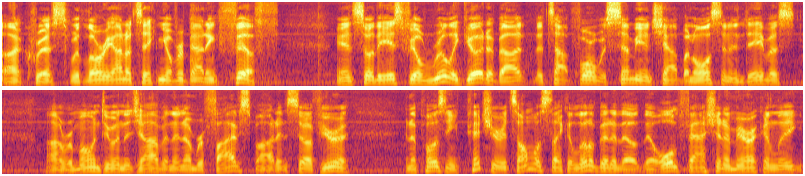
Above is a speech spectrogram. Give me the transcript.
uh, Chris, with Laureano taking over batting fifth, and so the A's feel really good about the top four with Semien, Chapman, Olson, and Davis. Uh, Ramon doing the job in the number five spot, and so if you're a, an opposing pitcher, it's almost like a little bit of the, the old-fashioned American League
